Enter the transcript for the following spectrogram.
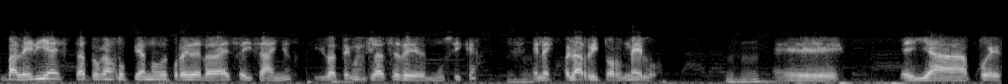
Valeria está tocando piano de por ahí de la edad de seis años. Yo la tengo en clase de música en la escuela Ritornelo. Eh, ella, pues,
